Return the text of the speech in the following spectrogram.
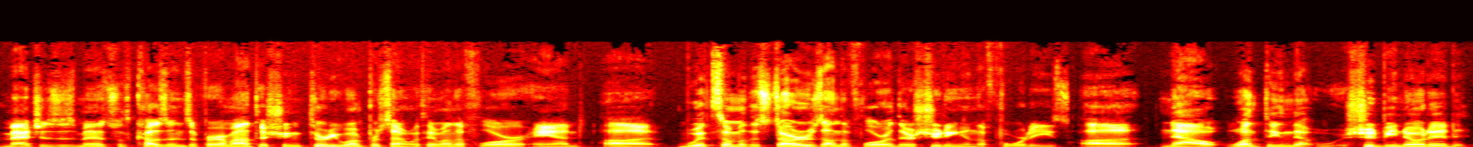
matches his minutes with Cousins a fair amount. They're shooting 31% with him on the floor, and uh, with some of the starters on the floor, they're shooting in the 40s. Uh, now, one thing that should be noted,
